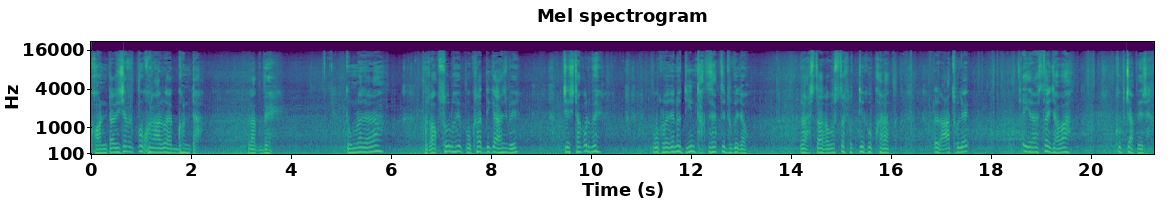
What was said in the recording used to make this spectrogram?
ঘণ্টার হিসাবে পোখরা আরও এক ঘণ্টা লাগবে। তোমরা যারা রক্সোল হয়ে পোখরার দিকে আসবে, চেষ্টা করবে পোখরা যেন দিন থাকতে থাকতে ঢুকে যাও। রাস্তার অবস্থা সত্যি খুব খারাপ। রাত হলে এই রাস্তায় যাওয়া খুব চাপের।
